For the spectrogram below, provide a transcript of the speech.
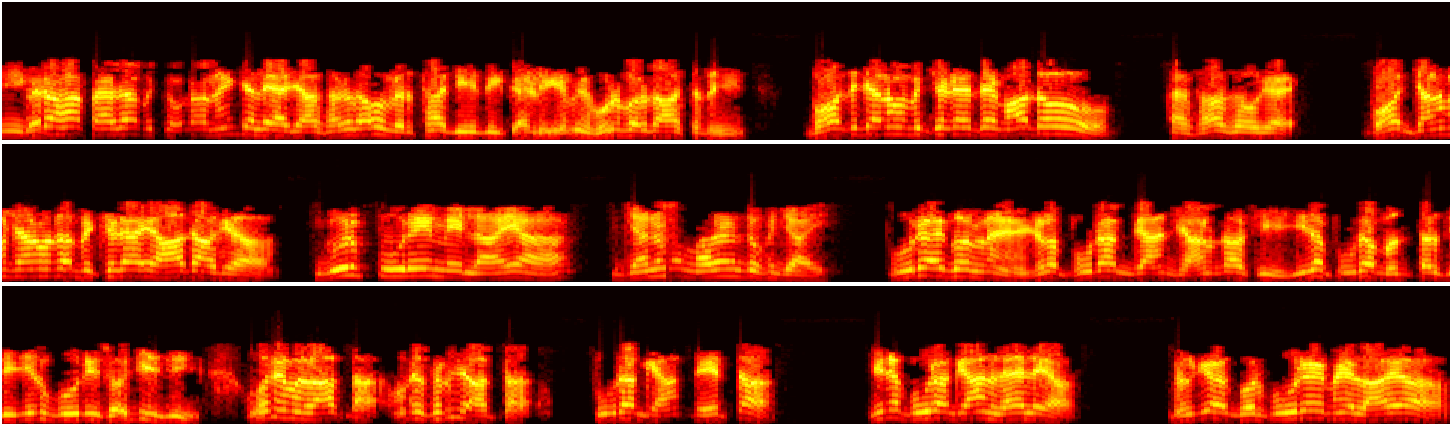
ਬਿਰਹਾ ਪੈਦਾ ਵਿਛੋੜਾ ਨਹੀਂ ਚੱਲਿਆ ਜਾ ਸਕਦਾ ਉਹ ਵਿਰਥਾ ਜੀ ਦੀ ਕਹਿਣੀ ਹੈ ਵੀ ਹੁਣ ਬਰਦਾਸ਼ਤ ਨਹੀਂ। ਬਹੁਤ ਜਨਮ ਵਿਛੜੇ ਤੇ ਮਾਧੋ ਅਹਿਸਾਸ ਹੋ ਗਿਆ। ਬਹੁਤ ਜਨਮ ਜਨਮ ਦਾ ਵਿਛੜਾ ਯਾਦ ਆ ਗਿਆ। ਗੁਰ ਪੂਰੇ ਮੇ ਲਾਇਆ ਜਨਮ ਮਰਨ ਦੁਖ ਜਾਏ। ਪੂਰਾ ਗੁਰ ਨੇ ਜਿਹੜਾ ਪੂਰਾ ਗਿਆਨ ਜਾਣਦਾ ਸੀ ਜਿਹਦਾ ਪੂਰਾ ਮੰਤਰ ਸੀ ਜਿਹਨੂੰ ਪੂਰੀ ਸੋਝੀ ਸੀ ਉਹਨੇ ਮਿਲਾਤਾ ਉਹਨੇ ਸਮਝਾਤਾ ਪੂਰਾ ਗਿਆਨ ਦੇਤਾ। ਜਿਹਨੇ ਪੂਰਾ ਗਿਆਨ ਲੈ ਲਿਆ ਮਿਲ ਗਿਆ ਗੁਰਪੂਰੇ ਮੇ ਲਾਇਆ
